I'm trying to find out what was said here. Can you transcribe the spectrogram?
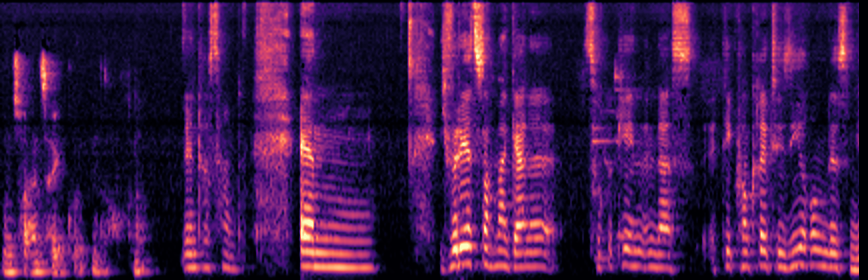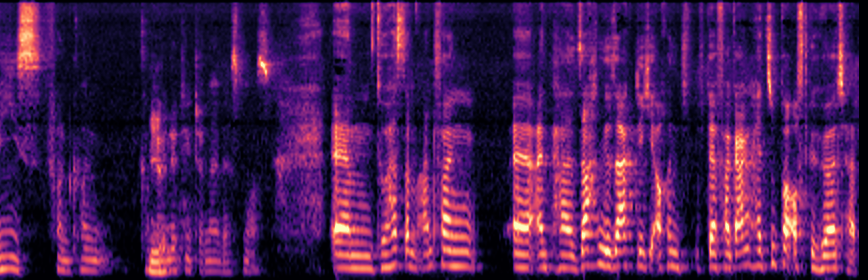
unsere Anzeigenkunden auch. Ne? Interessant. Ähm, ich würde jetzt noch mal gerne zurückgehen in das, die Konkretisierung des Wies von Community Journalismus. Ähm, du hast am Anfang ein paar Sachen gesagt, die ich auch in der Vergangenheit super oft gehört habe.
